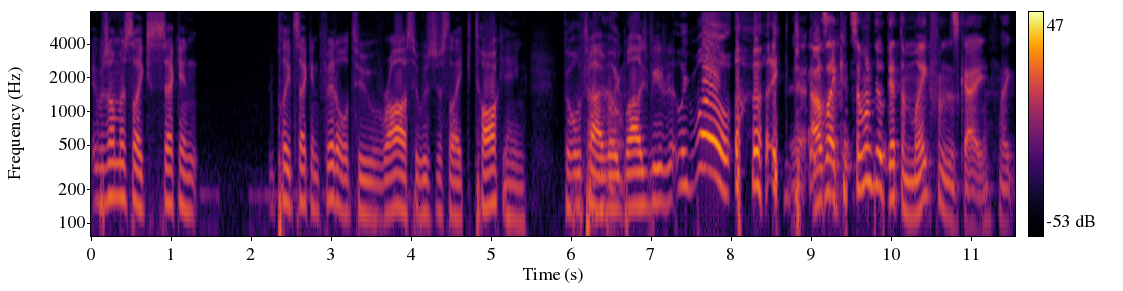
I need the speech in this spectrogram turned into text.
it was almost like second played second fiddle to Ross, who was just like talking the whole time, like while he's being like, "Whoa!" Yeah, I was like, can someone go get the mic from this guy? Like,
